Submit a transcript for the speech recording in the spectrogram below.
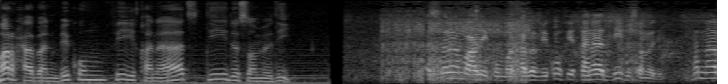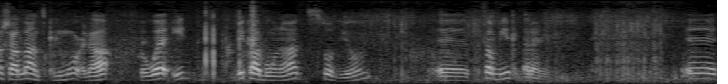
مرحبا بكم في قناة دي دو سومودي. السلام عليكم مرحبا بكم في قناة دي دو سومودي النهار إن شاء الله نتكلموا على فوائد بيكربونات الصوديوم آه، في تربية الأرانب آه،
